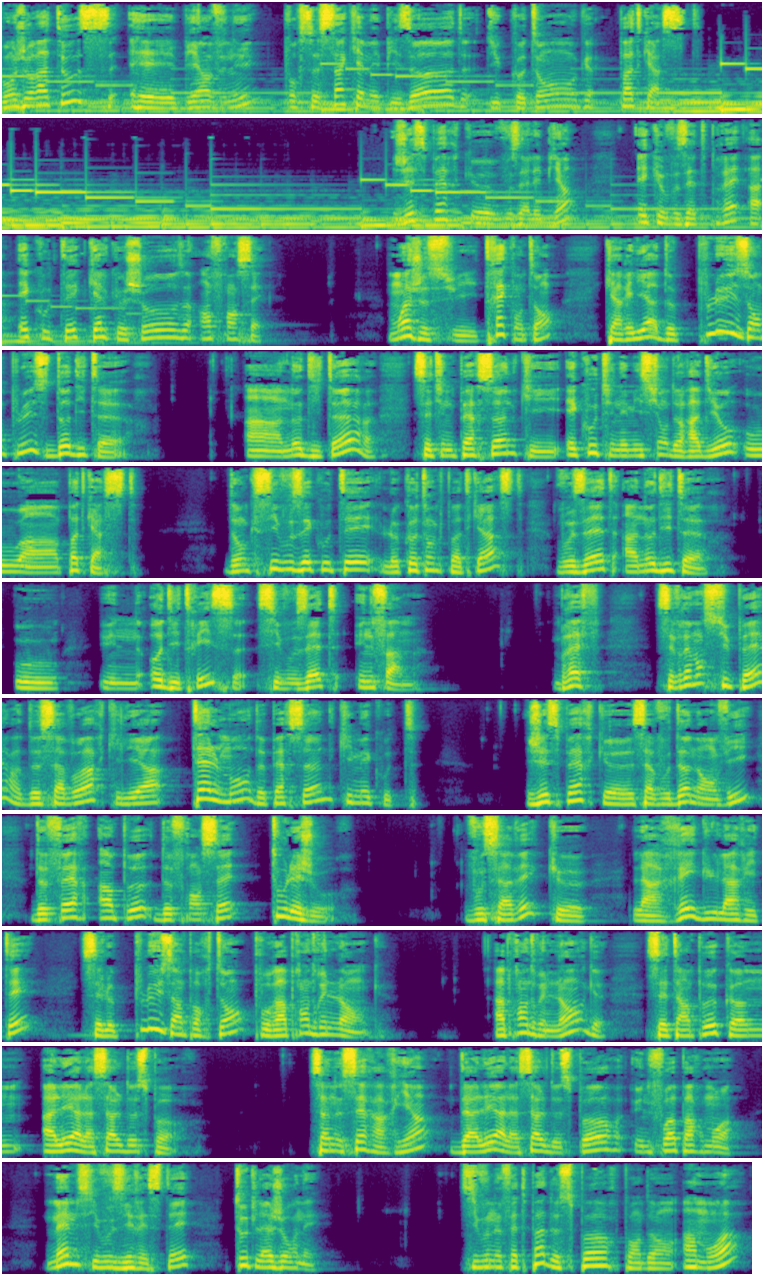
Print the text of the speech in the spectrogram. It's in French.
Bonjour à tous et bienvenue pour ce cinquième épisode du Kotong Podcast. J'espère que vous allez bien et que vous êtes prêts à écouter quelque chose en français. Moi je suis très content car il y a de plus en plus d'auditeurs. Un auditeur, c'est une personne qui écoute une émission de radio ou un podcast. Donc si vous écoutez le Kotong Podcast, vous êtes un auditeur ou une auditrice si vous êtes une femme. Bref, c'est vraiment super de savoir qu'il y a tellement de personnes qui m'écoutent. J'espère que ça vous donne envie de faire un peu de français tous les jours. Vous savez que la régularité, c'est le plus important pour apprendre une langue. Apprendre une langue, c'est un peu comme aller à la salle de sport. Ça ne sert à rien d'aller à la salle de sport une fois par mois, même si vous y restez toute la journée. Si vous ne faites pas de sport pendant un mois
